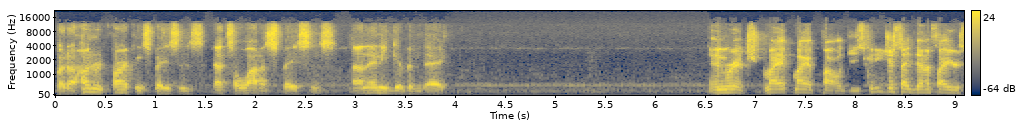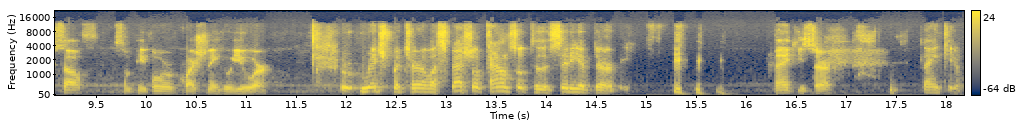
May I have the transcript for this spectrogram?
But 100 parking spaces that's a lot of spaces on any given day. And Rich, my, my apologies. Can you just identify yourself? Some people were questioning who you were. Rich Buturla, special counsel to the city of Derby. Thank you, sir. Thank you.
